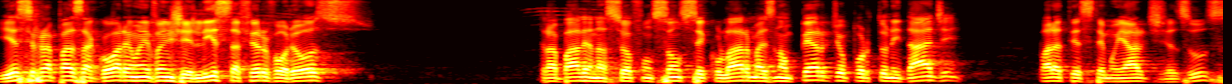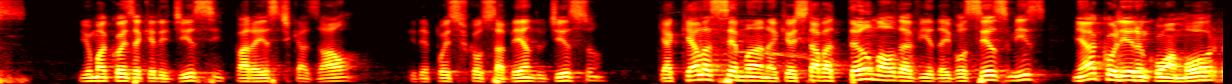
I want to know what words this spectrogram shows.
E esse rapaz agora é um evangelista fervoroso, trabalha na sua função secular, mas não perde oportunidade para testemunhar de Jesus. E uma coisa que ele disse para este casal, que depois ficou sabendo disso, que aquela semana que eu estava tão mal da vida e vocês me, me acolheram com amor,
